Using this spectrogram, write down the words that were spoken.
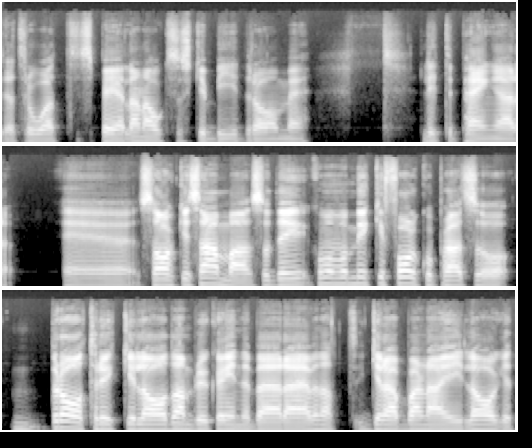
jag tror att spelarna också ska bidra med lite pengar. Eh, sak i samma, så det kommer vara mycket folk på plats och bra tryck i ladan brukar innebära även att grabbarna i laget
